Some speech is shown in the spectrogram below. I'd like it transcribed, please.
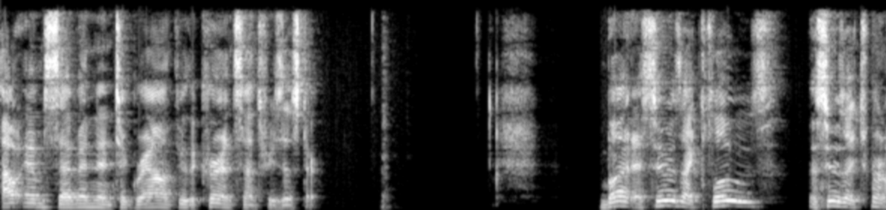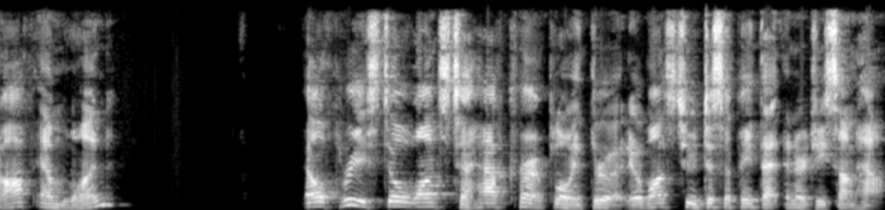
out M7, and to ground through the current sense resistor. But as soon as I close, as soon as I turn off M1, L3 still wants to have current flowing through it. It wants to dissipate that energy somehow.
